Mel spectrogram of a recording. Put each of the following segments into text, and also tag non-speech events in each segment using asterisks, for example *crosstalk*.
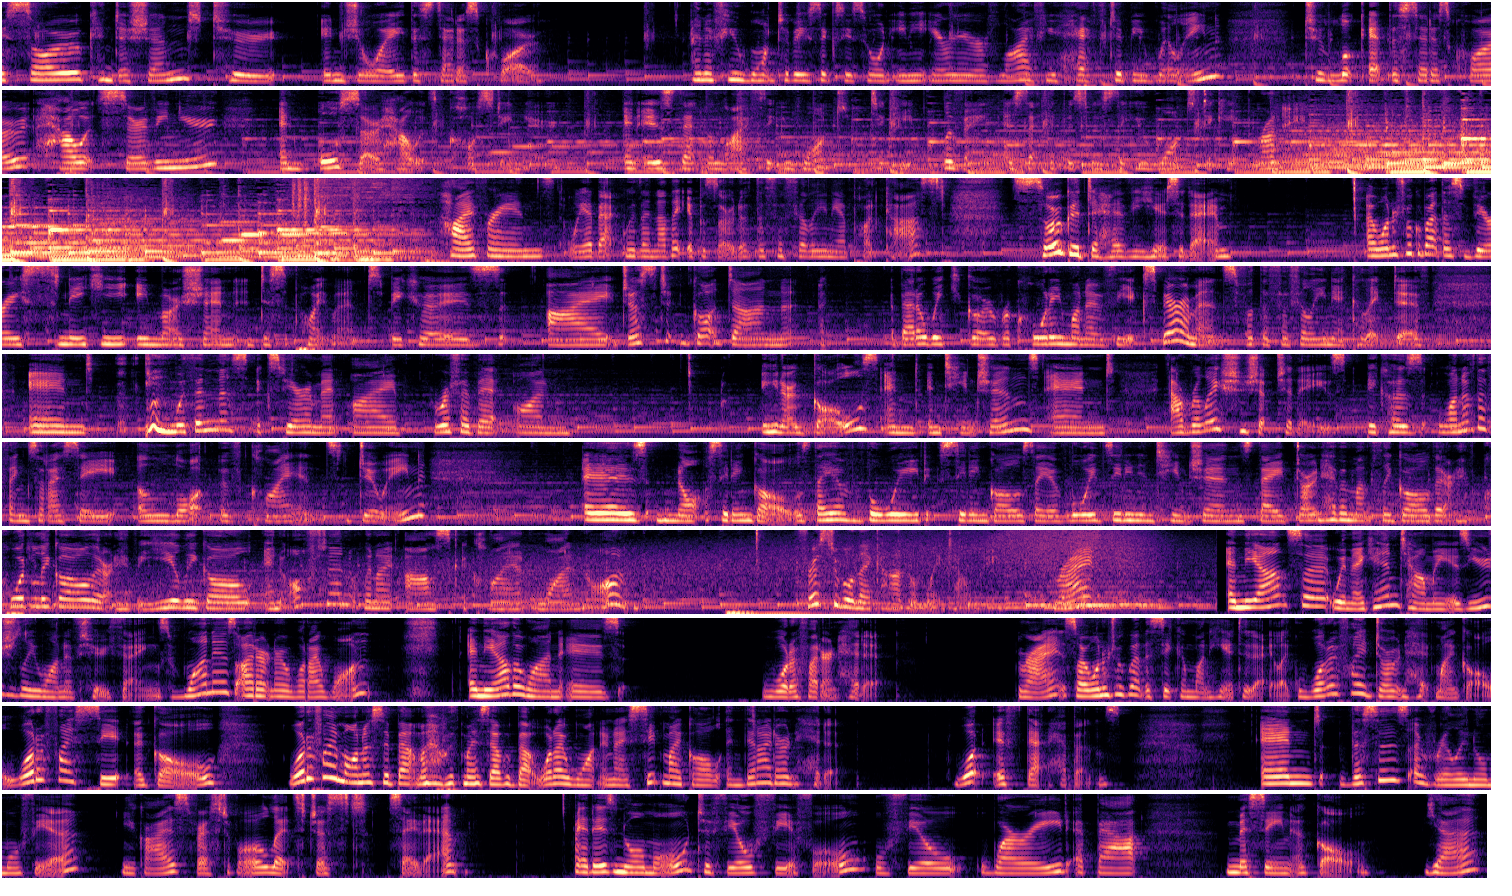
We're so conditioned to enjoy the status quo. And if you want to be successful in any area of life, you have to be willing to look at the status quo, how it's serving you, and also how it's costing you. And is that the life that you want to keep living? Is that the business that you want to keep running? Hi, friends. We are back with another episode of the Fulfillionaire podcast. So good to have you here today. I want to talk about this very sneaky emotion, disappointment, because I just got done about a week ago recording one of the experiments for the Fulfillionaire Collective. And *clears throat* within this experiment, I riff a bit on, you know, goals and intentions and our relationship to these because one of the things that I see a lot of clients doing is not setting goals. They avoid setting goals, they avoid setting intentions, they don't have a monthly goal, they don't have a quarterly goal, they don't have a yearly goal. And often, when I ask a client why not, first of all, they can't normally tell me, right? And the answer, when they can tell me, is usually one of two things. One is, I don't know what I want. And the other one is, what if I don't hit it? Right? So I want to talk about the second one here today. Like, what if I don't hit my goal? What if I set a goal? What if I'm honest about my *laughs* with myself about what I want and I set my goal and then I don't hit it? What if that happens? And this is a really normal fear, you guys. First of all, let's just say that. It is normal to feel fearful or feel worried about missing a goal. Yeah?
